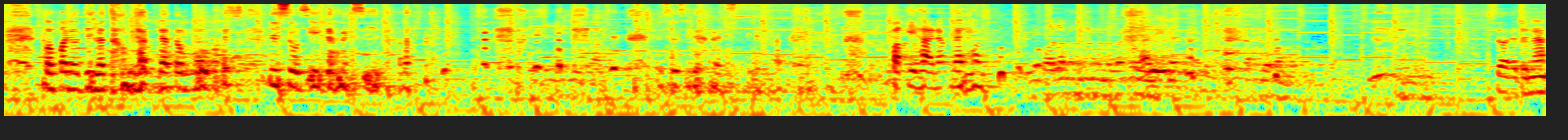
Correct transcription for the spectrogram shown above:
papanood nila tong vlog na to bukas. Yung susi daw ng sita. yung susi daw ng sita. Pakihanap na lang. so, ito na.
